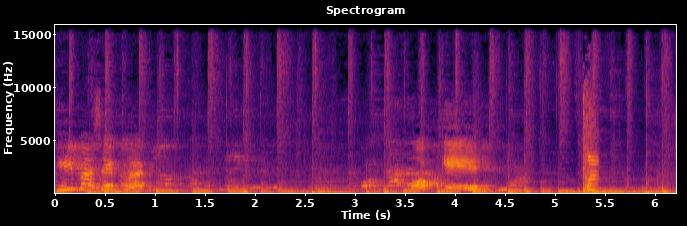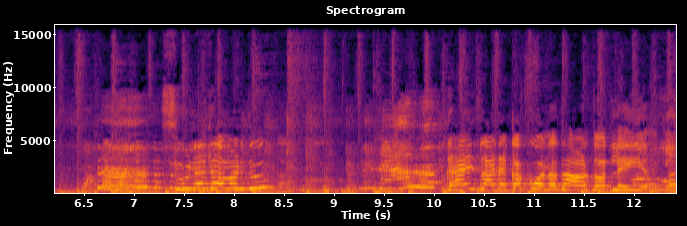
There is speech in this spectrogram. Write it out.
ઘીમાં શેકવાની. ઓકે. શું નથી આવડતું ગાઈઝ આને કક્કો નથી આવડતો એટલે ઈ એમ કહે.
